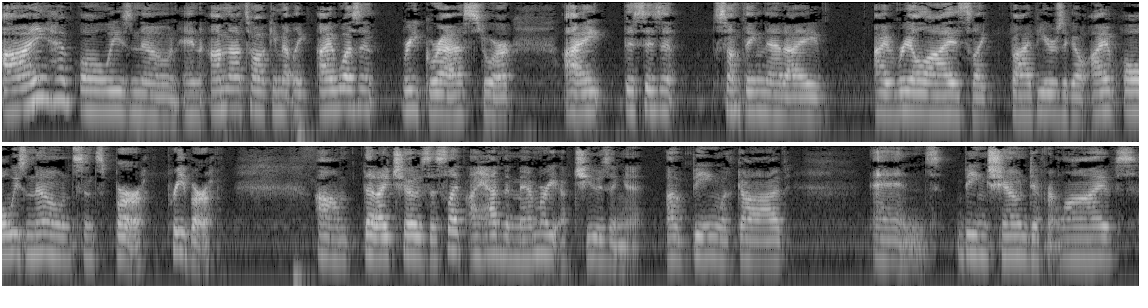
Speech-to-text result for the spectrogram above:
I have always known, and I'm not talking about like I wasn't regressed or I this isn't something that I I realized like five years ago. I've always known since birth, pre-birth, um, that I chose this life. I have the memory of choosing it, of being with God, and being shown different lives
